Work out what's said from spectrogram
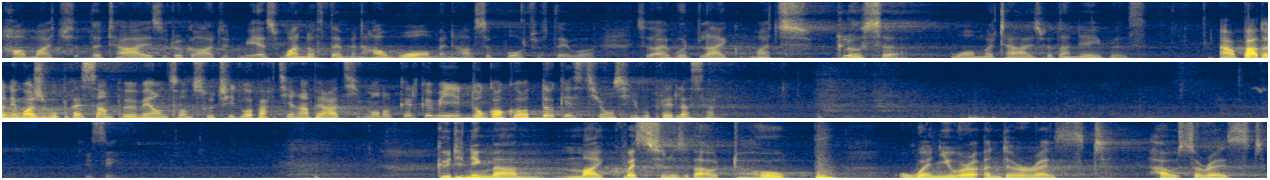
how much the Thais regarded me as one of them and how warm and how supportive they were. So I would like much closer, warmer ties with our neighbors. Alors, pardonnez-moi, je vous presse un peu, mais Aung San Suu Kyi doit partir impérativement dans quelques minutes, donc encore deux questions, s'il vous plaît, de la salle. Good evening, ma'am. My question is about hope. When you were under arrest, house arrest,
